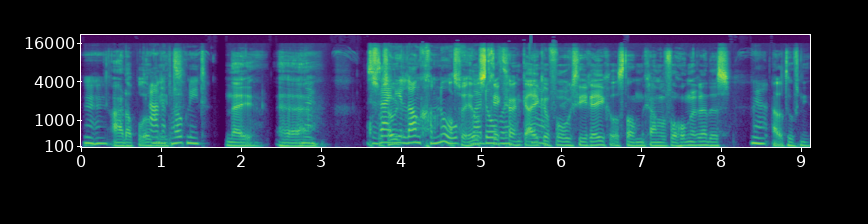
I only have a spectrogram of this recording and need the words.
Mhm. Aardappel ook Aardappel niet. ook niet. Nee. eh, Nee. Als Ze we zijn zo- hier lang genoeg. Als we heel strikt we- gaan kijken ja. volgens die regels, dan gaan we verhongeren. Dus Ja. ja, dat hoeft niet.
